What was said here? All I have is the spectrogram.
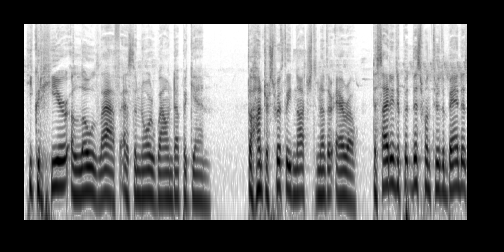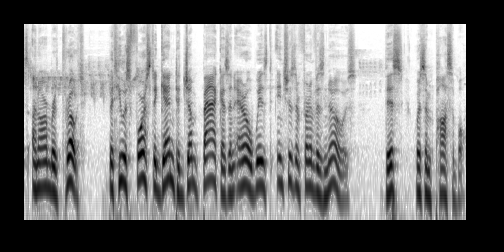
He could hear a low laugh as the Nord wound up again. The hunter swiftly notched another arrow, deciding to put this one through the bandit's unarmored throat, but he was forced again to jump back as an arrow whizzed inches in front of his nose. This was impossible.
